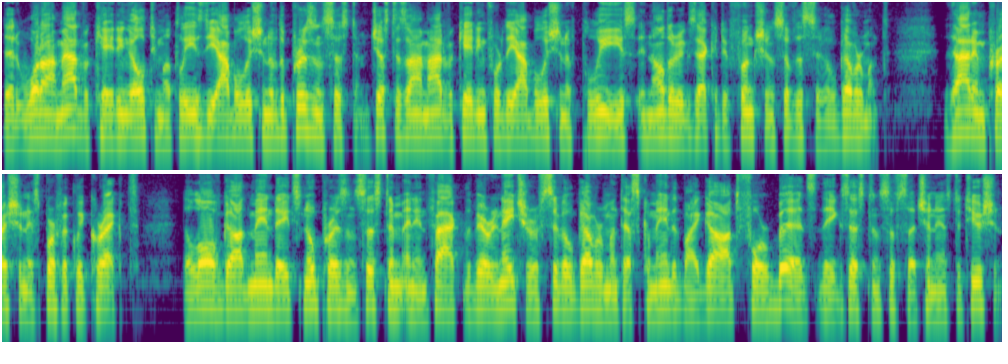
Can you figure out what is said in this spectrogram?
that what I'm advocating ultimately is the abolition of the prison system, just as I'm advocating for the abolition of police and other executive functions of the civil government. That impression is perfectly correct. The law of God mandates no prison system, and in fact, the very nature of civil government as commanded by God forbids the existence of such an institution.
